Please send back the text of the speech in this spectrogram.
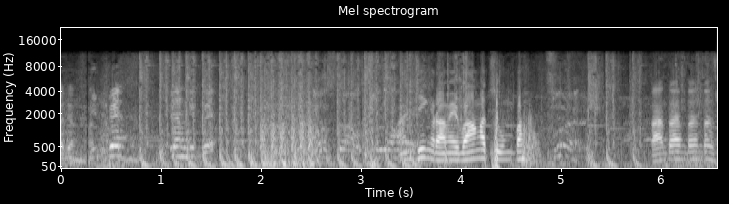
ada yang Di bed, bilang di bed. Anjing rame banget sumpah. tahan tahan tahan tahan.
